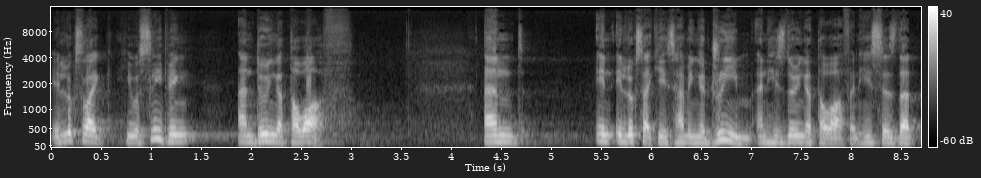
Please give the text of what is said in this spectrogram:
it looks like he was sleeping and doing a tawaf. And in, it looks like he's having a dream and he's doing a tawaf. And he says that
